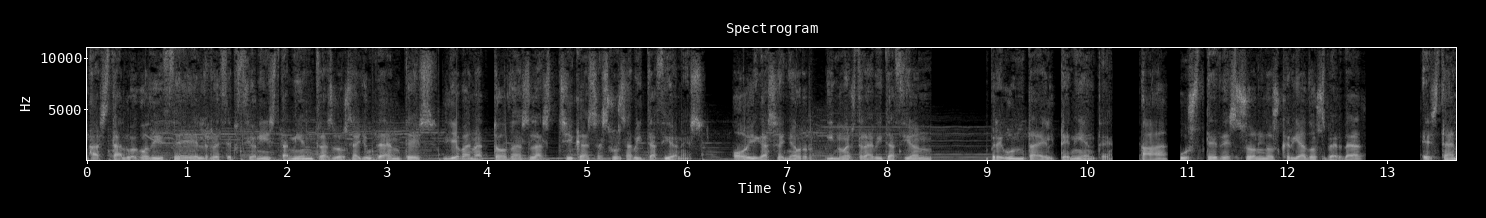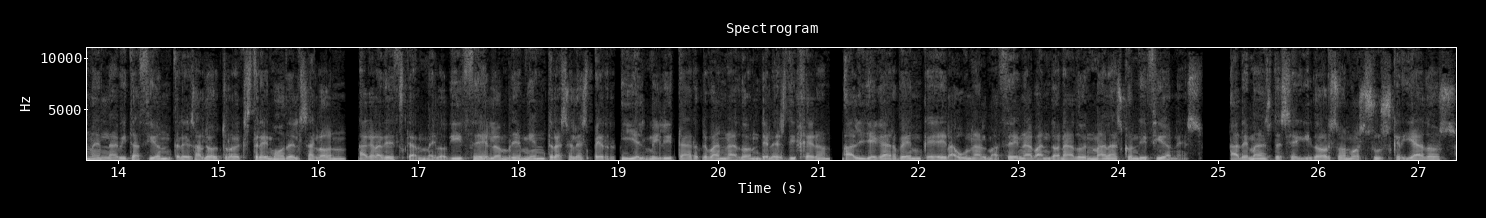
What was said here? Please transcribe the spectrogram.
hasta luego dice el recepcionista mientras los ayudantes llevan a todas las chicas a sus habitaciones. Oiga señor, ¿y nuestra habitación? Pregunta el teniente. Ah, ustedes son los criados ¿verdad? Están en la habitación 3 al otro extremo del salón, agradezcanme dice el hombre mientras el esper y el militar van a donde les dijeron, al llegar ven que era un almacén abandonado en malas condiciones. Además de seguidor somos sus criados.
